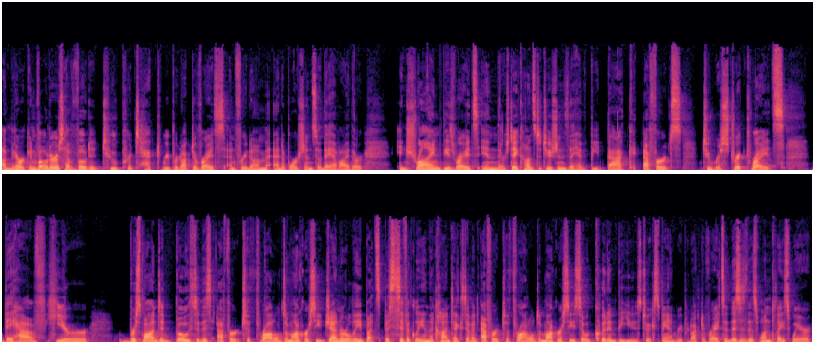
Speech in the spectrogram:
American voters have voted to protect reproductive rights and freedom and abortion. So they have either enshrined these rights in their state constitutions, they have beat back efforts to restrict rights, they have here responded both to this effort to throttle democracy generally, but specifically in the context of an effort to throttle democracy so it couldn't be used to expand reproductive rights. So this is this one place where,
